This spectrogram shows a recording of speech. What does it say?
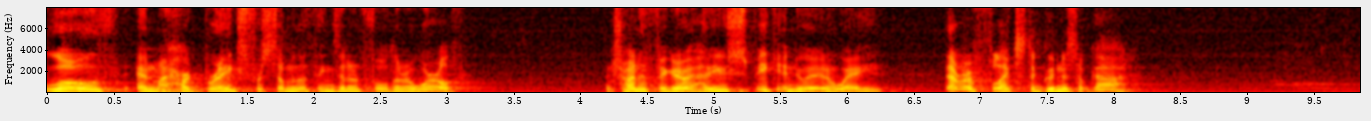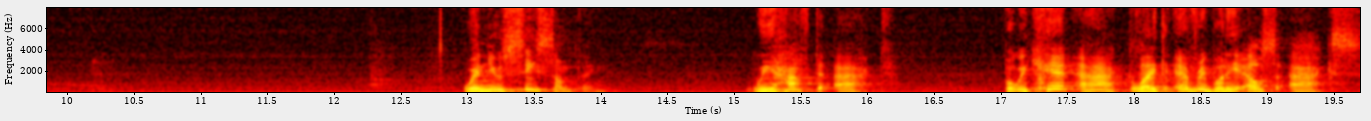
loathe and my heart breaks for some of the things that unfold in our world. And trying to figure out how do you speak into it in a way that reflects the goodness of God. When you see something, we have to act. But we can't act like everybody else acts.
